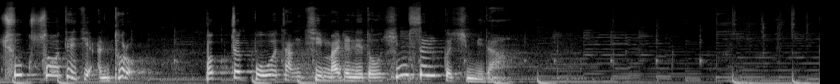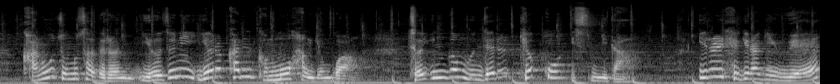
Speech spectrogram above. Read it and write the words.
축소되지 않도록 법적 보호 장치 마련에도 힘쓸 것입니다. 간호조무사들은 여전히 열악한 근무 환경과 저임금 문제를 겪고 있습니다. 이를 해결하기 위해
